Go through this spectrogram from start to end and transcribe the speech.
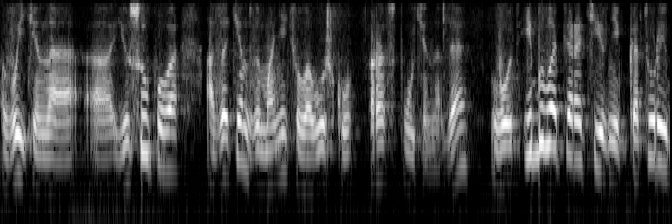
выйти на э, Юсупова, а затем заманить в ловушку Распутина, да? Вот. И был оперативник, который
